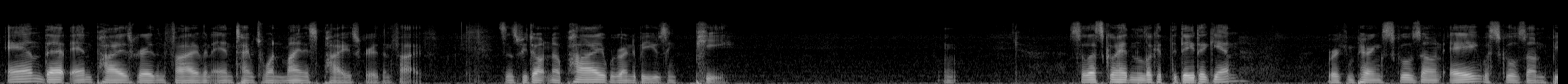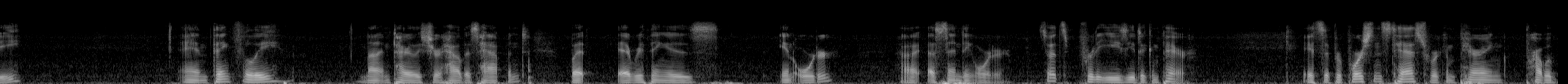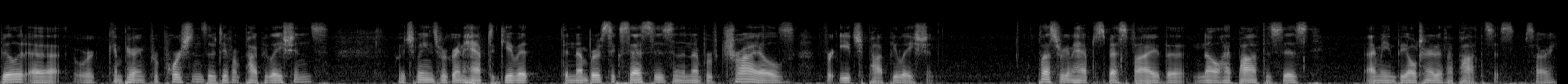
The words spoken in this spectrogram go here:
and that n pi is greater than 5 and n times 1 minus pi is greater than 5. Since we don't know pi, we're going to be using p. Mm. So let's go ahead and look at the data again. We're comparing school zone A with school zone B. And thankfully, not entirely sure how this happened, but everything is in order, uh, ascending order. So it's pretty easy to compare. It's a proportions test. We're comparing probability. Uh, we're comparing proportions of different populations, which means we're going to have to give it the number of successes and the number of trials for each population. Plus, we're going to have to specify the null hypothesis. I mean, the alternative hypothesis. Sorry.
